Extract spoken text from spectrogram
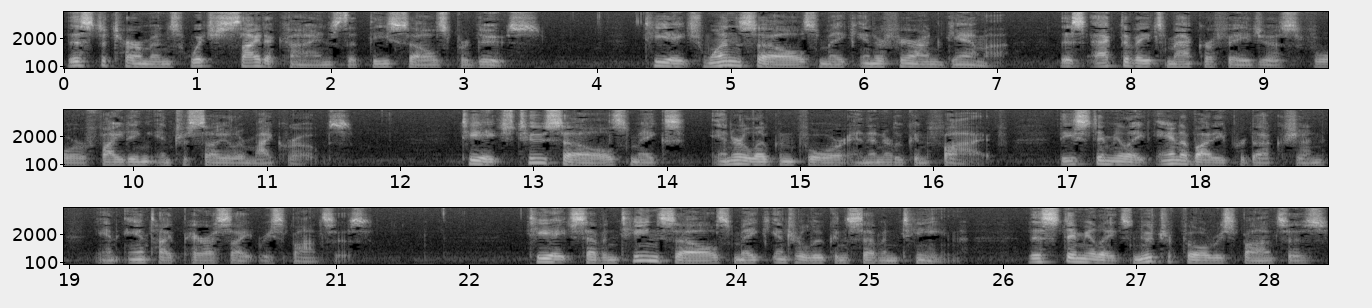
This determines which cytokines that these cells produce. Th1 cells make interferon gamma, this activates macrophages for fighting intracellular microbes. Th2 cells makes interleukin 4 and interleukin 5. These stimulate antibody production and antiparasite responses. Th17 cells make interleukin 17. This stimulates neutrophil responses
